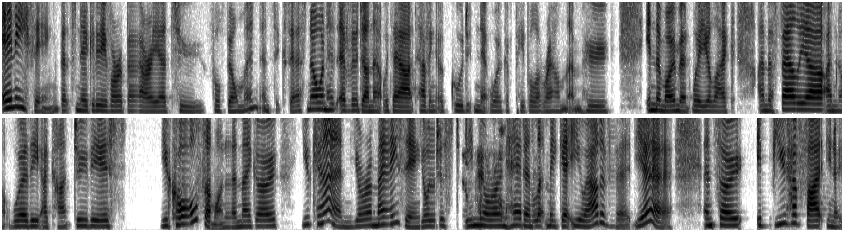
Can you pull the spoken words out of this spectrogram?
anything that's negative or a barrier to fulfillment and success. No one has ever done that without having a good network of people around them who, in the moment where you're like, I'm a failure, I'm not worthy, I can't do this, you call someone and they go, You can, you're amazing. You're just in your own head and let me get you out of it. Yeah. And so if you have five, you know,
